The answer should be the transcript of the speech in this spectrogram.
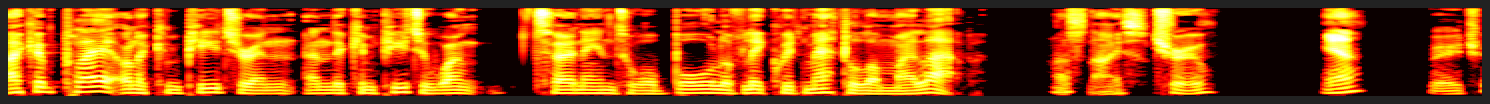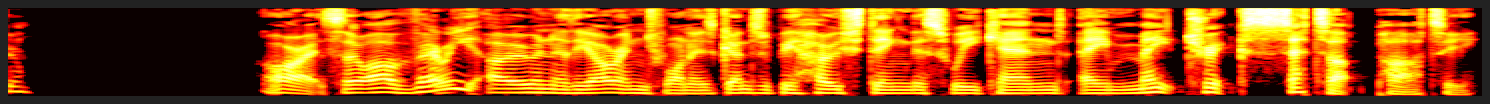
I can play it on a computer and, and the computer won't turn into a ball of liquid metal on my lap. That's nice. True. Yeah, very true. All right, so our very own The Orange One is going to be hosting this weekend a Matrix setup party.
